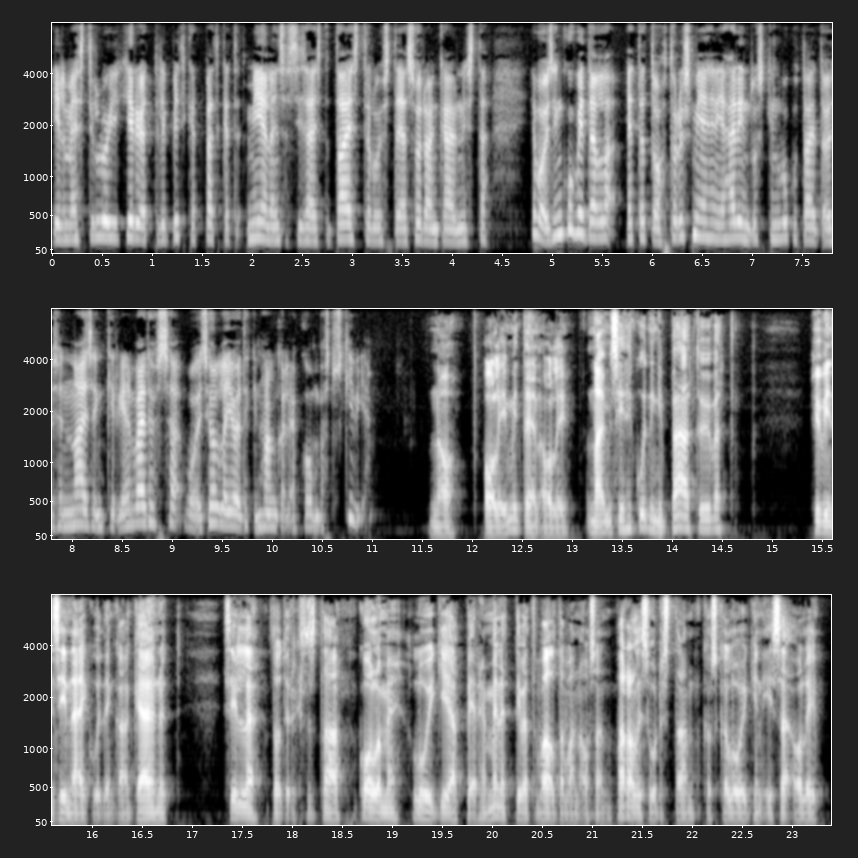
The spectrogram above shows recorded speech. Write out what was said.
Ilmeisesti Luiki kirjoitteli pitkät pätkät mielensä sisäistä taisteluista ja sodankäynnistä, ja voisin kuvitella, että tohtorismiehen ja hädintuskin lukutaitoisen naisen kirjanvaihdossa voisi olla joitakin hankalia kompastuskiviä. No, oli miten oli. Naimisiin he kuitenkin päätyivät. Hyvin siinä ei kuitenkaan käynyt, sillä 1903 Luigi ja perhe menettivät valtavan osan varallisuudestaan, koska Luikin isä oli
